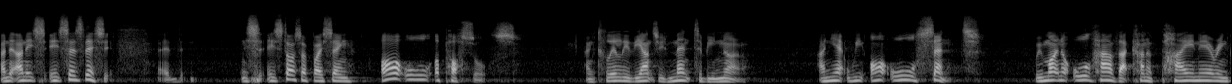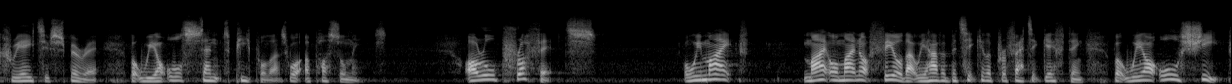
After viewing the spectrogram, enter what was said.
And, and it says this it starts off by saying, are all apostles? And clearly the answer is meant to be no. And yet we are all sent. We might not all have that kind of pioneering creative spirit, but we are all sent people. That's what apostle means. Are all prophets? Or we might, might or might not feel that we have a particular prophetic gifting, but we are all sheep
